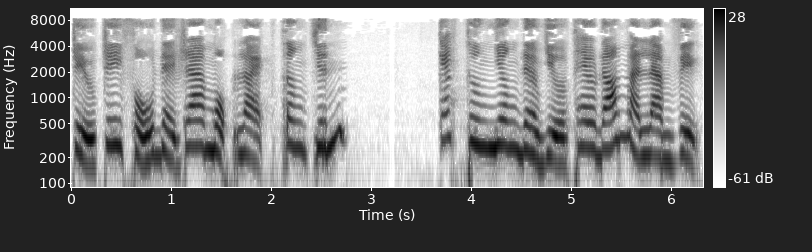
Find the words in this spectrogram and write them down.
Triệu tri phủ đề ra một loạt tân chính. Các thương nhân đều dựa theo đó mà làm việc.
